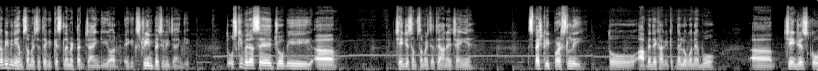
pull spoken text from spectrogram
कभी भी नहीं हम समझते थे कि किस लिमिट तक जाएँगी और एक एक्सट्रीम पे चली जाएँगी। तो उसकी वजह से जो भी चेंजेस हम समझते थे आने चाहिए स्पेशली पर्सनली तो आपने देखा कि कितने लोगों ने वो चेंजेस को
